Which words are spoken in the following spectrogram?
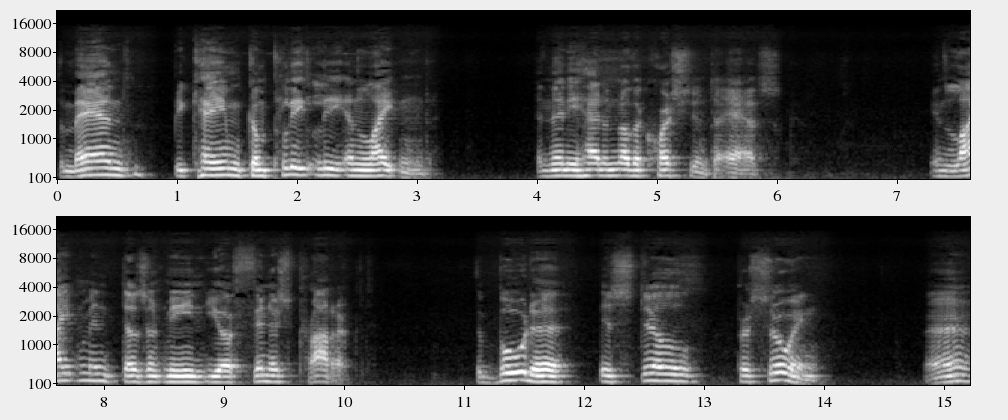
The man became completely enlightened. And then he had another question to ask. Enlightenment doesn't mean your finished product. The Buddha is still pursuing. Eh?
